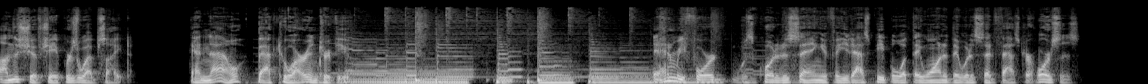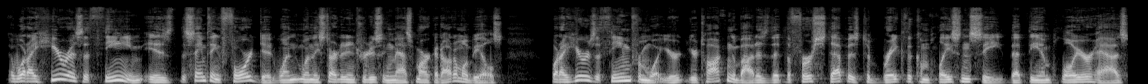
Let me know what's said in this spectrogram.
on the Shift Shapers website. And now, back to our interview. Henry Ford was quoted as saying if he'd asked people what they wanted, they would have said faster horses. What I hear as a theme is the same thing Ford did when, when they started introducing mass market automobiles. What I hear as a theme from what you're, you're talking about is that the first step is to break the complacency that the employer has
